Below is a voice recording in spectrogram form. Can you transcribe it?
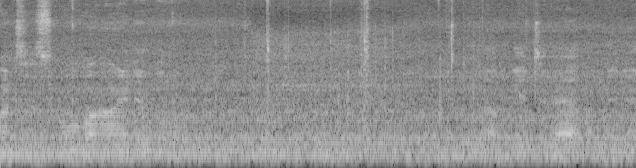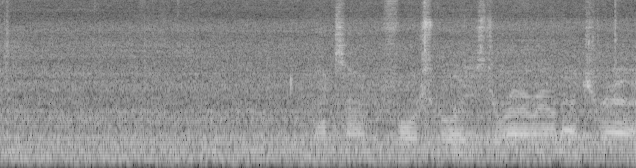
Went to the school behind it. I'll get to that in a minute. One time before school, I used to run around that track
